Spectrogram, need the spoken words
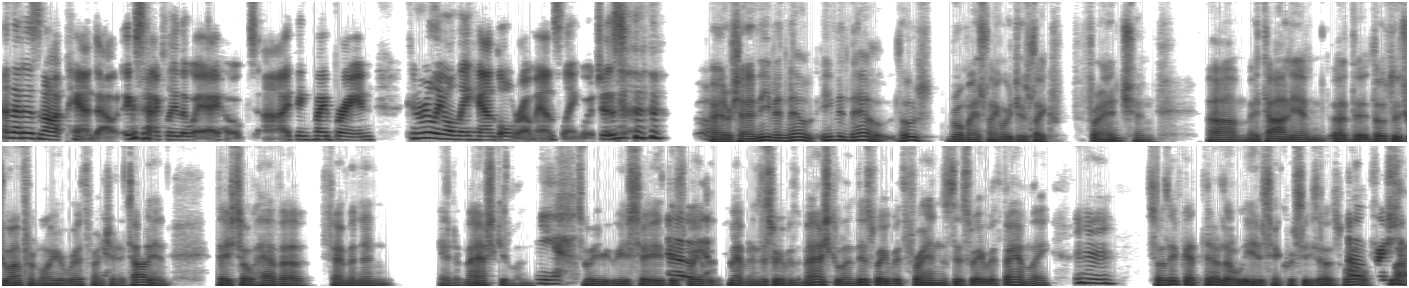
and that has not panned out exactly the way I hoped. Uh, I think my brain can really only handle Romance languages. I understand. And even now, even now, those Romance languages like French and um, Italian, uh, the, those are two I'm familiar with, French yeah. and Italian, they still have a feminine and a masculine. Yeah. So you, you say this oh, way yeah. with feminine, this way with the masculine, this way with friends, this way with family. Mm-hmm. So they've got their little idiosyncrasies as oh, well. Oh, for sure.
